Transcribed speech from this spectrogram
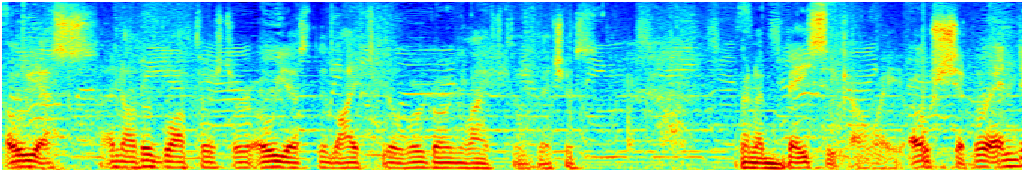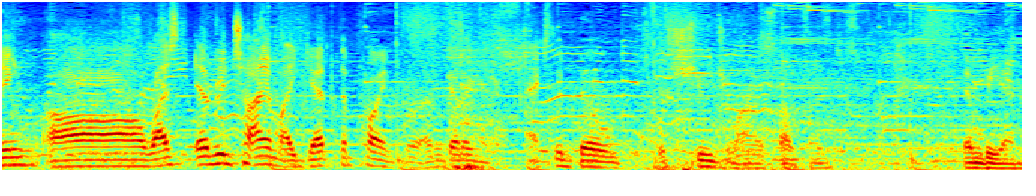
Oh yes, another bloodthirster. Oh yes, the life steal. We're going life steal, bitches. We're gonna basic our way. Oh shit, we're ending. Oh, why is every time I get the point where I'm gonna actually build a huge amount of something, then we end.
